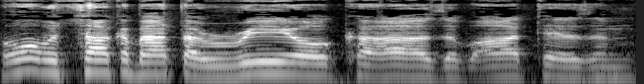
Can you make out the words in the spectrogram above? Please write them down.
Well, let's talk about the real cause of autism.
